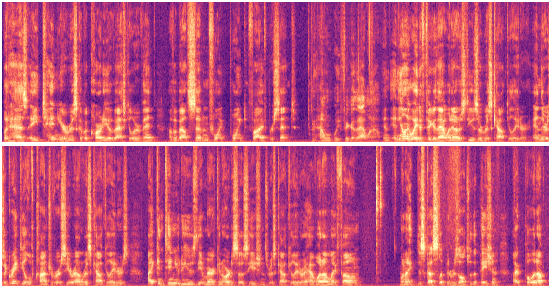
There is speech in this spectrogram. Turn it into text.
but has a 10 year risk of a cardiovascular event of about 7.5%. And how will we figure that one out? And, and the only way to figure that one out is to use a risk calculator. And there's a great deal of controversy around risk calculators. I continue to use the American Heart Association's risk calculator. I have one on my phone. When I discuss lipid results with a patient, I pull it up,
